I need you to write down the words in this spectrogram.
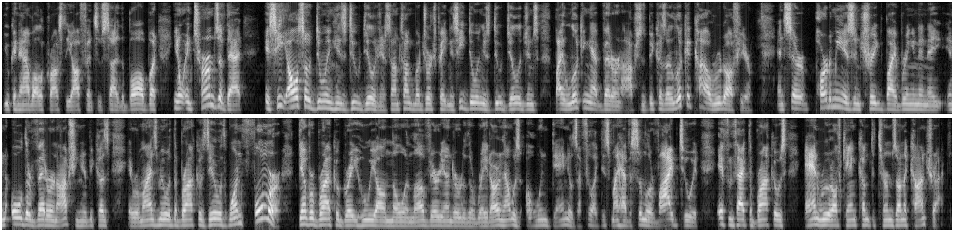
you can have all across the offensive side of the ball. But, you know, in terms of that, is he also doing his due diligence? And I'm talking about George Paton. Is he doing his due diligence by looking at veteran options? Because I look at Kyle Rudolph here, and Sayre, part of me is intrigued by bringing in a an older veteran option here because it reminds me what the Broncos did with one former Denver Bronco great who we all know and love, very under the radar, and that was Owen Daniels. I feel like this might have a similar vibe to it if, in fact, the Broncos and Rudolph can come to terms on a contract.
